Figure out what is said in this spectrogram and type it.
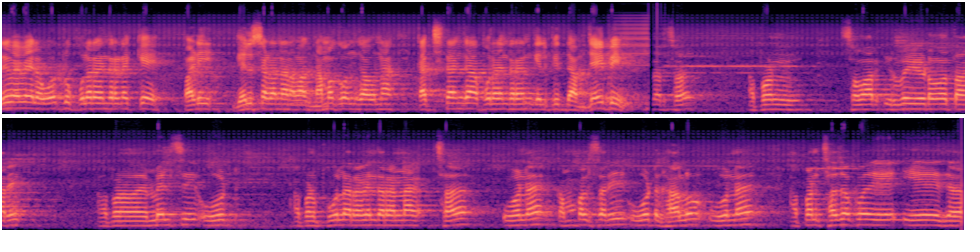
ఇరవై వేల ఓట్లు పులరేంద్రనకే పడి గెలుస్తాడన్న మాకు నమ్మకంగా ఉన్న. ఖచ్చితంగా పులరేంద్రాన్ని గెలిపిద్దాం. జై భీమ్. సార్ అప్పుడు సవార్ ఇరవై ఏడవ తారీఖు అప్పుడు ఎమ్మెల్సీ ఓట్ एल सी वोट आपण फूल रवींद्रांना छ ओने कंपल्सरी वोट घालो ओने आपण छ जो को ये ये ज-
